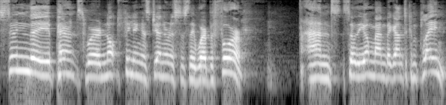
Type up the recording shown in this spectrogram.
soon the parents were not feeling as generous as they were before. And so the young man began to complain.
